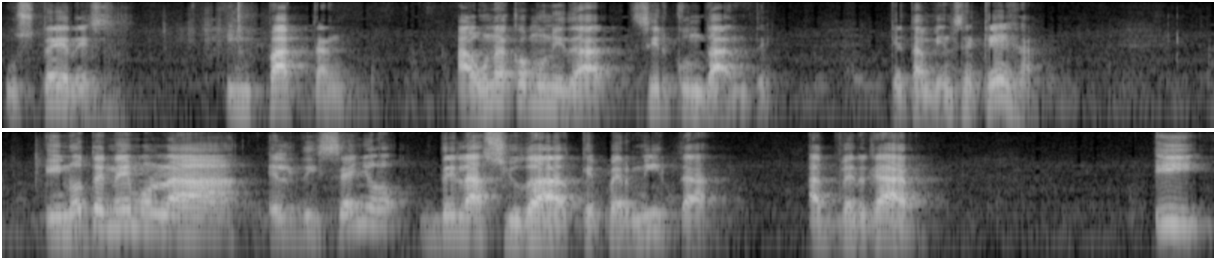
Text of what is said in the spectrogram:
ustedes impactan a una comunidad circundante que también se queja. Y no tenemos la, el diseño de la ciudad que permita albergar y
